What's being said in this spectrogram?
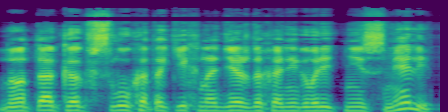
Но так как вслух о таких надеждах они говорить не смели,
